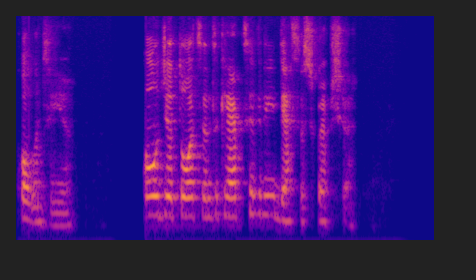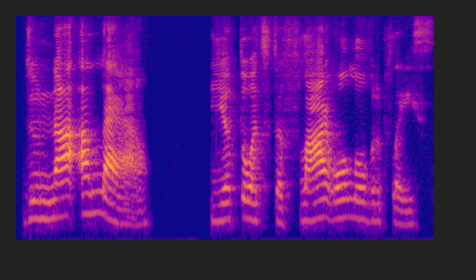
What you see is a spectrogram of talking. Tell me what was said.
quoting to you. Hold your thoughts into captivity. That's a scripture. Do not allow your thoughts to fly all over the place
